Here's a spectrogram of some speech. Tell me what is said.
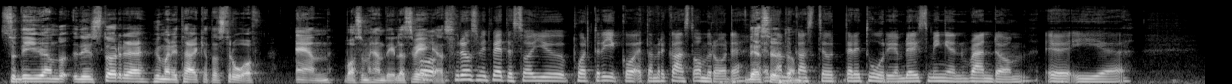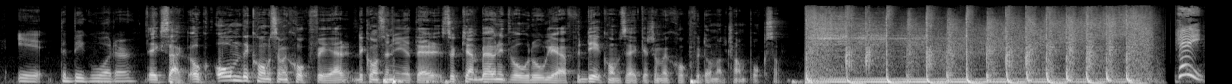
Så det är ju ändå det är en större humanitär katastrof än vad som hände i Las Och Vegas. för de som inte vet det så är ju Puerto Rico ett amerikanskt område. Dessutom. Ett amerikanskt ter- territorium. Det är liksom ingen random ö i, eh, i the big water. Exakt, och om det kom som en chock för er, det kom som nyheter, så kan, behöver ni inte vara oroliga, för det kom säkert som en chock för Donald Trump också. Hej!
